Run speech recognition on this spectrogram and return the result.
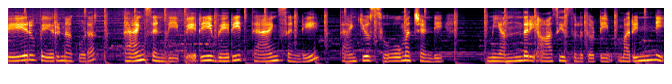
పేరు పేరున కూడా థ్యాంక్స్ అండి. వెరీ వెరీ థ్యాంక్స్ అండి. థ్యాంక్ యూ సో మచ్ అండి. మీ అందరి ఆశీస్సులతోటి మరిన్ని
